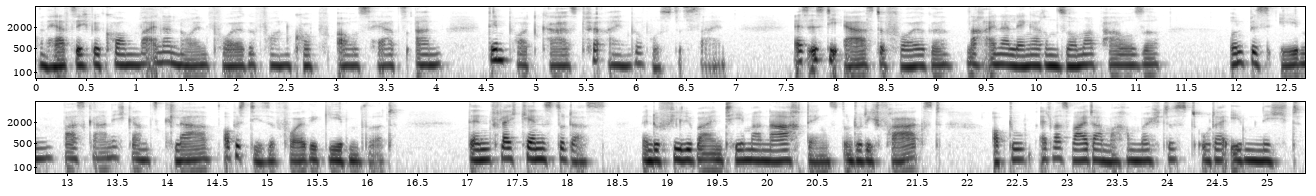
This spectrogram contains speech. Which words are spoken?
und herzlich willkommen bei einer neuen Folge von Kopf aus Herz an, dem Podcast für ein bewusstes Sein. Es ist die erste Folge nach einer längeren Sommerpause und bis eben war es gar nicht ganz klar, ob es diese Folge geben wird. Denn vielleicht kennst du das, wenn du viel über ein Thema nachdenkst und du dich fragst, ob du etwas weitermachen möchtest oder eben nicht.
